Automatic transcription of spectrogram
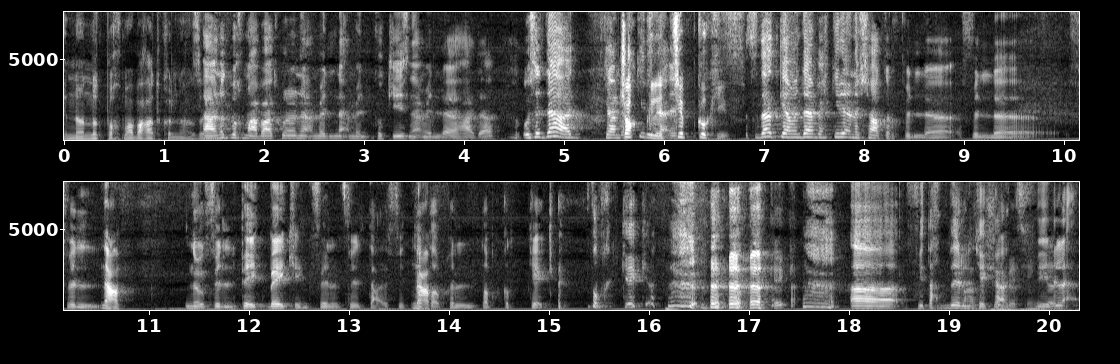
إنه نطبخ مع بعض كلنا أظن. آه نطبخ مع بعض كنا نعمل نعمل كوكيز نعمل آه، هذا. وسداد كان بيحكي لي شوكليت دائما- chip cookies سداد كان دائما بيحكي لي أنا شاطر في ال في ال في ال نعم. إنه في ال bake baking في ال في التع- في نعم. طبخ الطبخ الكيك. طبخ الكيك. كيك آه في تحضير الكيكات في؟ لا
